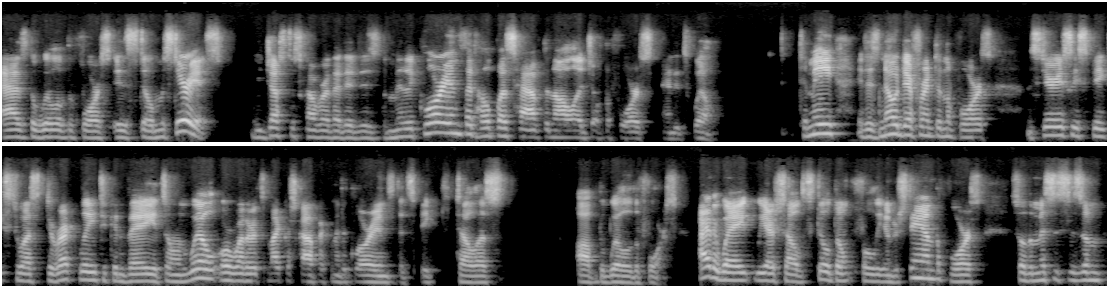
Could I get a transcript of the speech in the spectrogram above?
as the will of the Force is still mysterious. We just discover that it is the midichlorians that help us have the knowledge of the Force and its will. To me, it is no different in the Force. Mysteriously speaks to us directly to convey its own will, or whether it's microscopic midichlorians that speak to tell us of the will of the Force. Either way, we ourselves still don't fully understand the Force, so the mysticism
